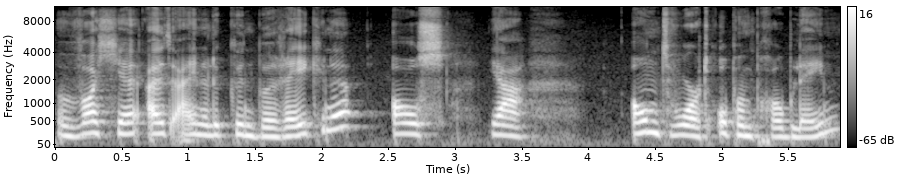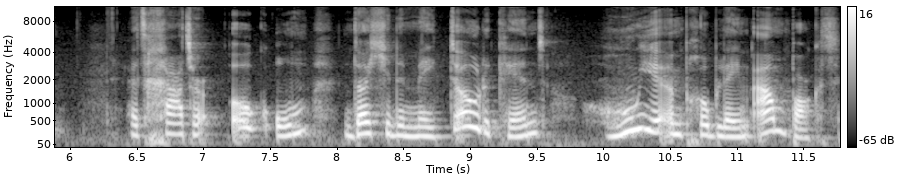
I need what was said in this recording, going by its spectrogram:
wat je uiteindelijk kunt berekenen als ja, antwoord op een probleem. Het gaat er ook om dat je de methode kent hoe je een probleem aanpakt.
